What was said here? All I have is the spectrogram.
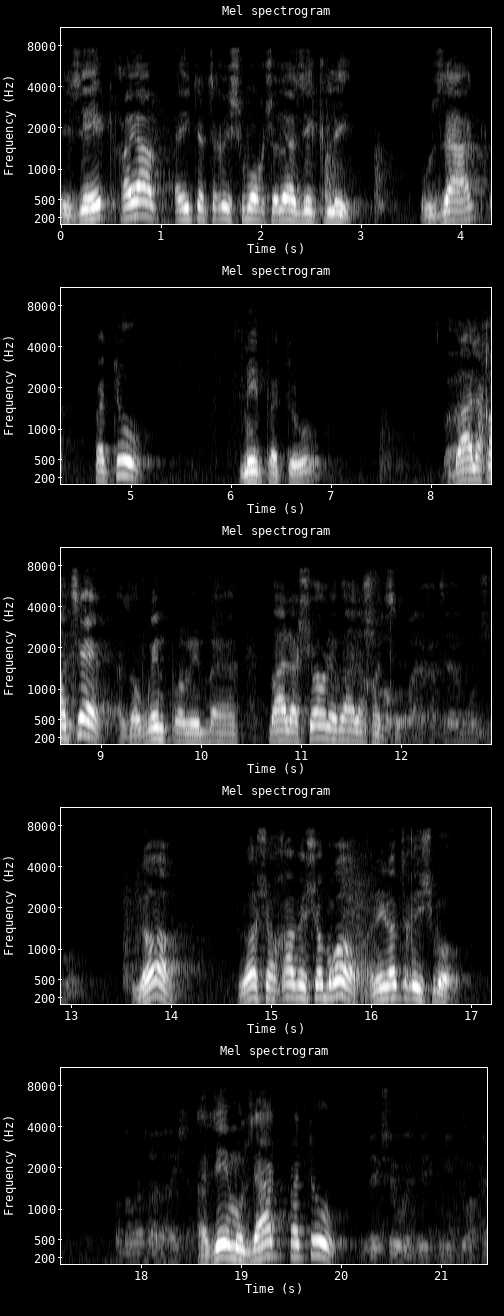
הזיק, חייב, היית צריך לשמור שלא יזיק לי. הוזק, פטור. מי פטור? בעל החצר. אז עוברים פה מבעל השור לבעל החצר. בעל החצר אמור לשמור. לא, לא שורך ושומרו, אני לא צריך לשמור. אז אם הוזק, פטור. זה כשהוא הזיק מישהו אחר,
